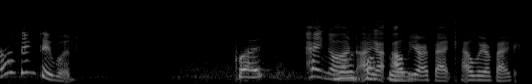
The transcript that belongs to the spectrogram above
I don't think they would. but Hang on. I got. I'll be right back. I'll be right back.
